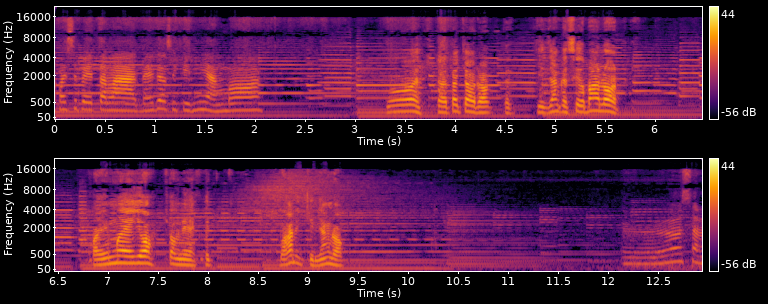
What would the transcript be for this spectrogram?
ข่อยสิไปตลาดแหม่เจ้าสิกินอิหยังบ่โอ้ยเจ้าแต่เจ้าดอกแต่กินหยังก็ซื้อมารอดข่อยเมื่อยอยู่ช่วงนี้คือบ้านได้กินหยังดอก เออสัน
